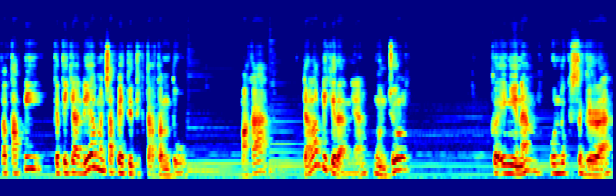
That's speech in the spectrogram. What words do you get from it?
Tetapi ketika dia mencapai titik tertentu, maka dalam pikirannya muncul keinginan untuk segera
